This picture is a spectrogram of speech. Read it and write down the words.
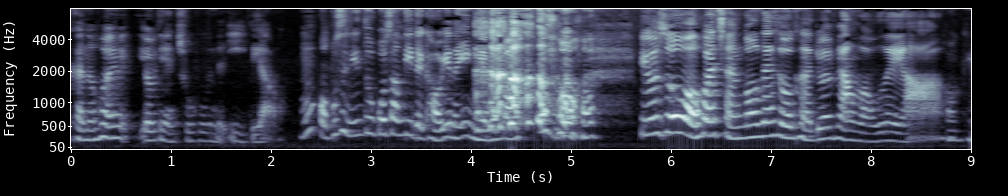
可能会有点出乎你的意料。嗯，我不是已经度过上帝的考验的一年了吗？比如说我会成功，但是我可能就会非常劳累啊。OK，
